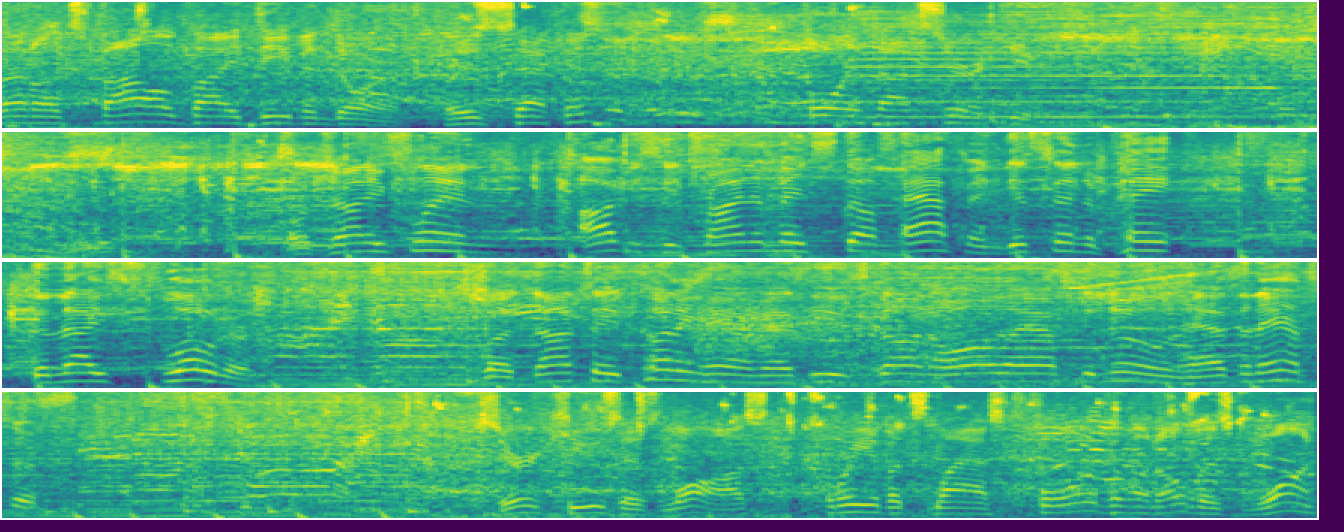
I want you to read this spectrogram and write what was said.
Reynolds fouled by Devendorf. His second, fourth on Syracuse. Well, Jonny Flynn obviously trying to make stuff happen. Gets in the paint. The nice floater. But Dante Cunningham, as he has done all afternoon, has an answer. Syracuse has lost three of its last four. Villanova's won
